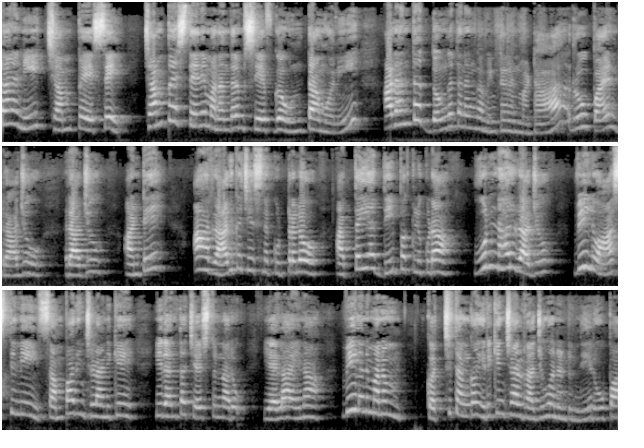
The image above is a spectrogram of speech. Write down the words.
తనని చంపేసే చంపేస్తేనే మనందరం సేఫ్గా ఉంటాము అని అదంతా దొంగతనంగా వింటారనమాట రూప అండ్ రాజు. రాజు అంటే ఆ రాధిక చేసిన కుట్రలో అత్తయ్య దీపక్లు కూడా ఉన్నారు రాజు. వీళ్ళు ఆస్తిని సంపాదించడానికే ఇదంతా చేస్తున్నారు. ఎలా అయినా వీళ్ళని మనం ఖచ్చితంగా ఇరికించాలి రాజు అని అంటుంది రూపా.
